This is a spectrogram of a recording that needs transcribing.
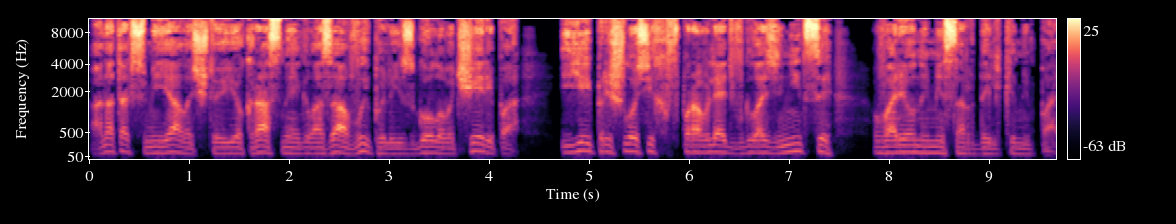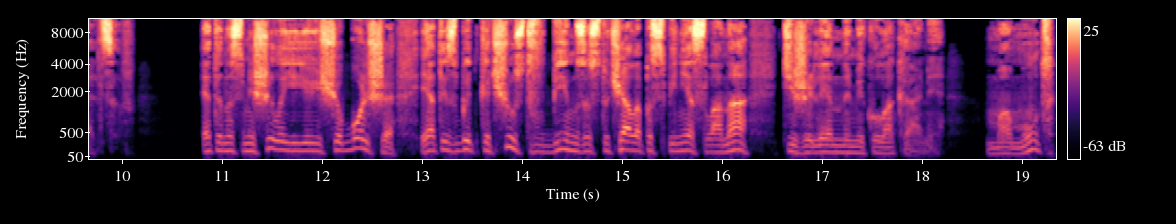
Она так смеялась, что ее красные глаза выпали из голого черепа, и ей пришлось их вправлять в глазницы вареными сардельками пальцев. Это насмешило ее еще больше, и от избытка чувств Бим застучала по спине слона тяжеленными кулаками. Мамут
